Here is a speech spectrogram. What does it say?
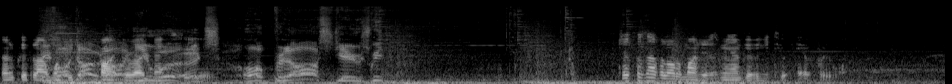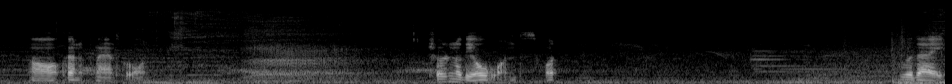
The only people I if want to don't fight are right like next to your you. words, I'll blast you with Just because I have a lot of money doesn't mean I'm giving it to everyone. Oh, kind of command's going? Children of the old ones. What? Who are they?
